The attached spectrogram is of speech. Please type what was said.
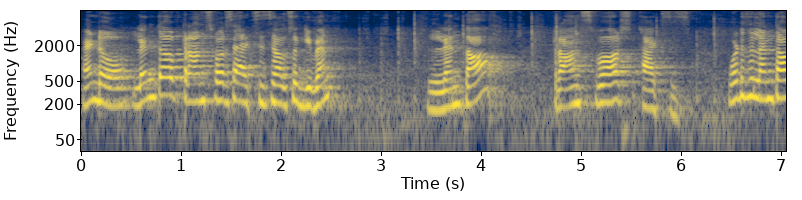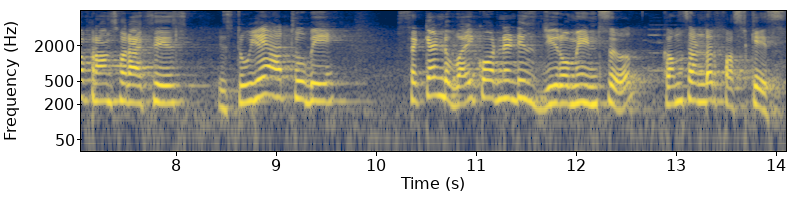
And uh, length of transverse axis also given. Length of transverse axis. What is the length of transverse axis? Is 2a or 2b second y coordinate is 0 means uh, comes under first case.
